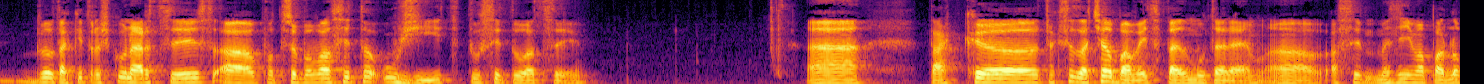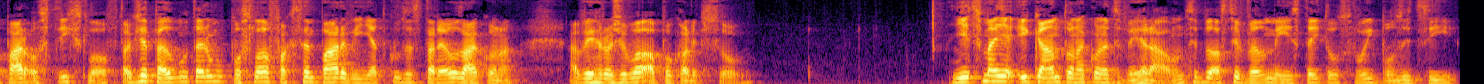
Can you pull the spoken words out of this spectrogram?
byl taky trošku narcis a potřeboval si to užít, tu situaci, a, tak, e, tak se začal bavit s Pelmuterem a asi mezi nimi padlo pár ostrých slov, takže Pelmuter mu poslal fakt sem pár výňatků ze starého zákona a vyhrožoval apokalypsou. Nicméně Ikan to nakonec vyhrál. On si byl asi velmi jistý tou svojí pozicí.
